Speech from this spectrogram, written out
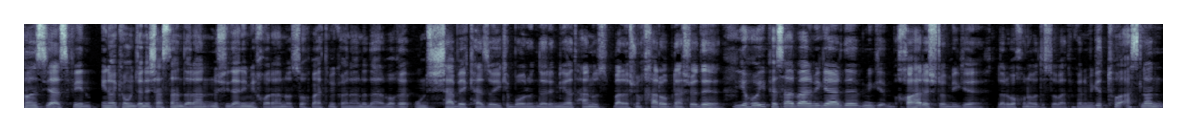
سکانسی از فیلم اینا که اونجا نشستن دارن نوشیدنی می‌خورن و صحبت می‌کنن و در واقع اون شب کذایی که بارون داره میاد هنوز براشون خراب نشده یهویی پسر برمیگرده میگه خواهرش رو میگه داره با خانواده صحبت می‌کنه میگه تو اصلا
